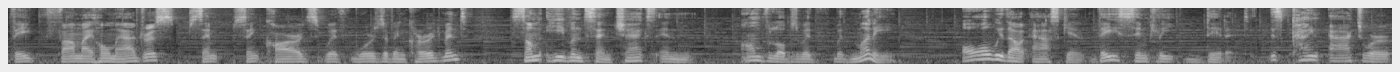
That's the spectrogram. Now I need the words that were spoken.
they found my home address, sent, sent cards with words of encouragement. Some even sent checks and envelopes with, with money, all without asking. They simply did it. This kind acts were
